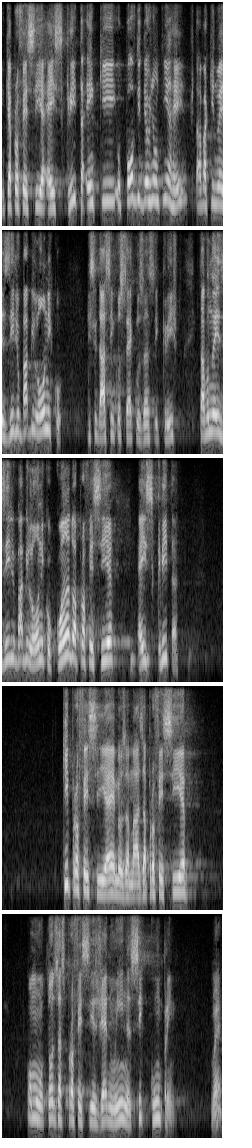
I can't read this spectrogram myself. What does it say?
em que a profecia é escrita, em que o povo de Deus não tinha rei, estava aqui no exílio babilônico, que se dá cinco séculos antes de Cristo, estava no exílio babilônico, quando a profecia é escrita. Que profecia é, meus amados? A profecia, como todas as profecias genuínas, se cumprem, não é?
